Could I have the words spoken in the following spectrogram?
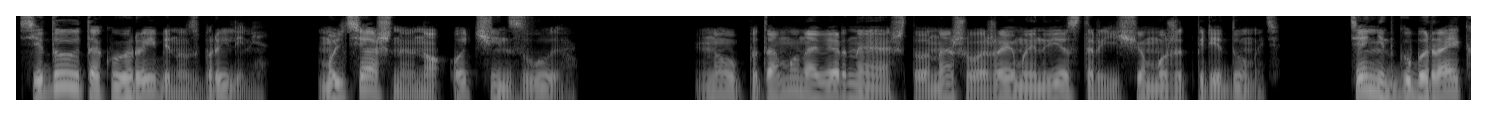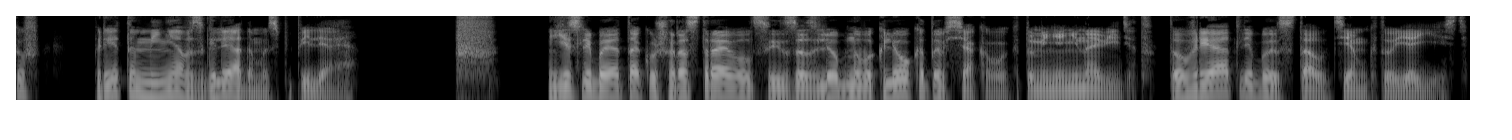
Седую такую рыбину с брылями. Мультяшную, но очень злую. Ну, потому, наверное, что наш уважаемый инвестор еще может передумать. Тянет губы Райков, при этом меня взглядом испепеляя. Если бы я так уж расстраивался из-за злебного клёкота всякого, кто меня ненавидит, то вряд ли бы стал тем, кто я есть.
